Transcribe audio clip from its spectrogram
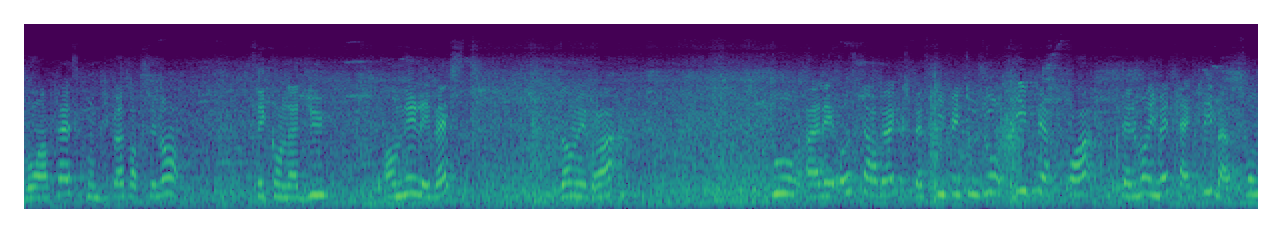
Bon après, ce qu'on ne dit pas forcément, qu'on a dû emmener les vestes dans mes bras pour aller au Starbucks parce qu'il fait toujours hyper froid tellement ils mettent la clim à fond.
